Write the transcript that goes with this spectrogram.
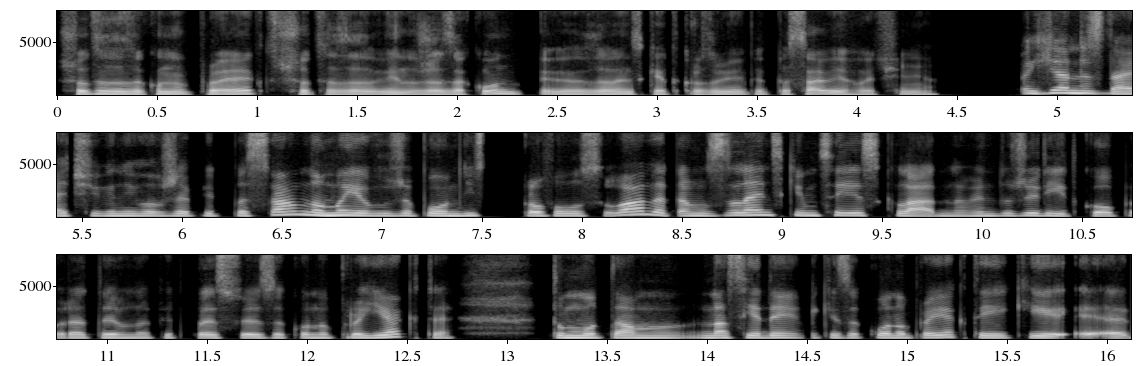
Що це за законопроект? Що це за він вже закон? Е, Зеленський, я так розумію, підписав його чи ні? Я не знаю, чи він його вже підписав, але ми його вже повністю проголосували. Там з Зеленським це є складно. Він дуже рідко оперативно підписує законопроєкти. Тому там в нас є деякі законопроєкти, які е,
